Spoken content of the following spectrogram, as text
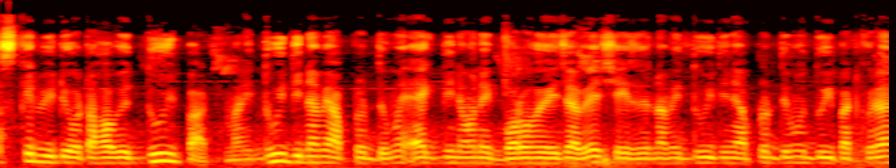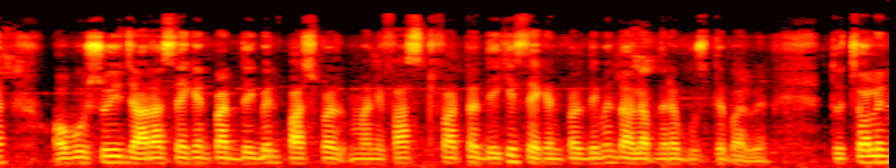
আজকের ভিডিওটা হবে দুই পার্ট মানে দুই দিন আমি আপলোড দেবো। একদিনে অনেক বড় হয়ে যাবে, সেই জন্য আমি দুই দিনে আপলোড দেবো। দুই পার্ট করে অবশ্যই যারা সেকেন্ড পার্ট দেখবেন ফার্স্ট পার্ট মানে ফার্স্ট পার্টটা দেখে সেকেন্ড পার্ট দেখবেন, তাহলে আপনারা বুঝতে পারবেন। তো চলেন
